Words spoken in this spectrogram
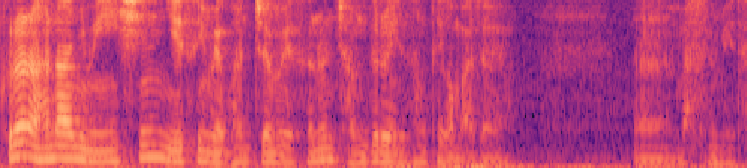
그러나 하나님이 신 예수님의 관점에서는 잠들어 있는 상태가 맞아요. 에, 맞습니다.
